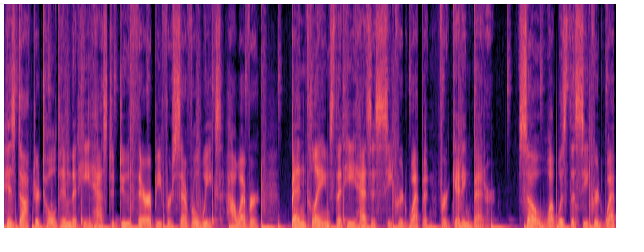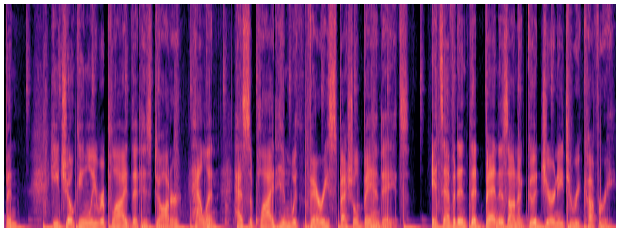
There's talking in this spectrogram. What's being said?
His doctor told him that he has to do therapy for several weeks. However, Ben claims that he has a secret weapon for getting better. So, what was the secret weapon? He jokingly replied that his daughter, Helen, has supplied him with very special band aids. It's evident that Ben is on a good journey to recovery,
